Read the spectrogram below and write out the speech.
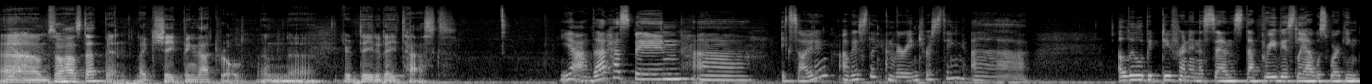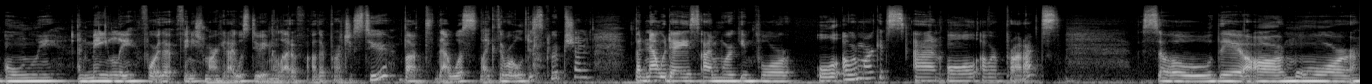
Um, Yeah. So how's that been? Like shaping that role and uh, your day-to-day tasks. yeah that has been uh, exciting obviously and very interesting uh, a little bit different in a sense that previously I was working only and mainly for the Finnish market. I was doing a lot of other projects too, but that was like the role description. But nowadays I'm working for all our markets and all our products. So there are more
